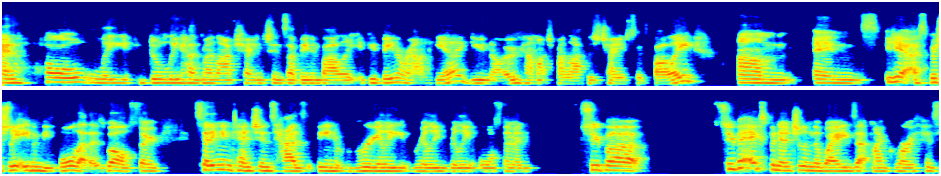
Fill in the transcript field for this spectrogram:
and holy dooly has my life changed since I've been in Bali. If you've been around here, you know how much my life has changed since Bali. Um, and yeah, especially even before that as well. So setting intentions has been really, really, really awesome and super, super exponential in the ways that my growth has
